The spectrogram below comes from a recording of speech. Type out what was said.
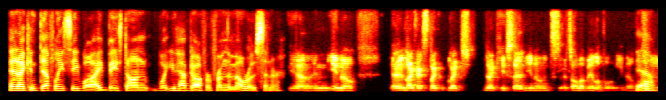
And I can definitely see why, based on what you have to offer from the Melrose Center. Yeah, and you know, and like I like like like you said, you know, it's it's all available, you know. Yeah. so-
